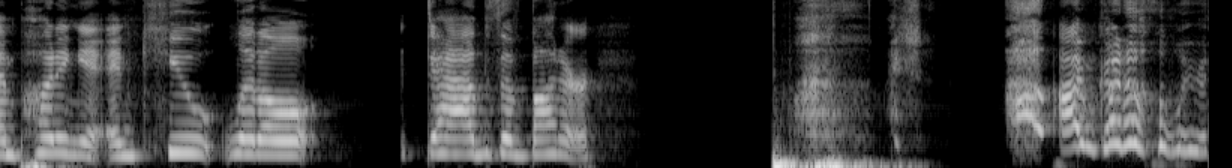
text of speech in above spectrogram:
and putting it in cute little dabs of butter. I'm gonna lose.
